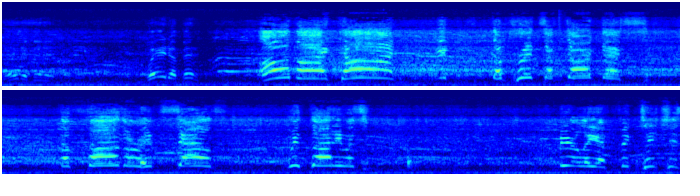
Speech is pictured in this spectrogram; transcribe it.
Wait a minute. Wait a minute. Oh my God! It, the Prince of Darkness! The Father himself! We thought he was merely a fictitious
